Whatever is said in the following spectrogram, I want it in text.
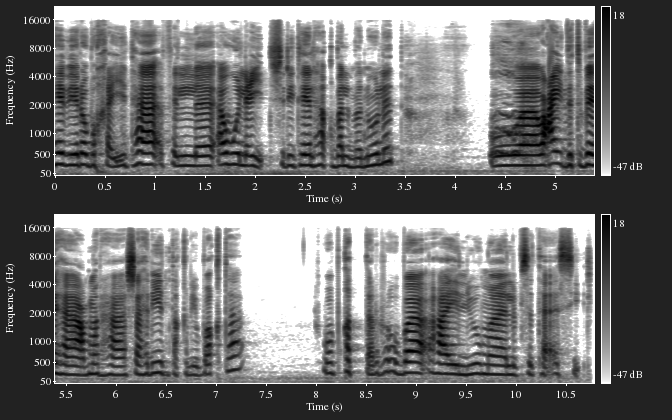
هذه روب خيتها في اول عيد. شريتها لها قبل ما نولد. وعيدت بها عمرها شهرين تقريبا وقتها. وبقت الروبة هاي اليوم لبستها أسيل.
